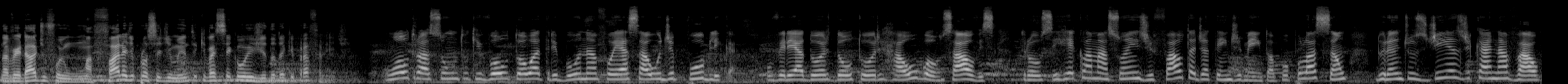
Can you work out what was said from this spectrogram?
na verdade foi uma falha de procedimento que vai ser corrigida daqui para frente. Um outro assunto que voltou à tribuna foi a saúde pública. O vereador doutor Raul Gonçalves trouxe reclamações de falta de atendimento à população durante os dias de carnaval.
